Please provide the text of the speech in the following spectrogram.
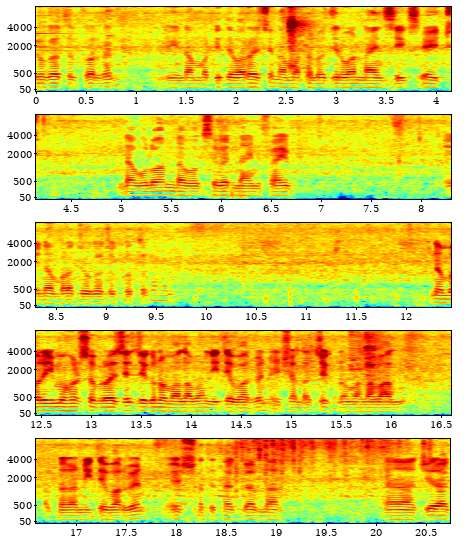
যোগাযোগ করবেন। যে নাম্বারটি দেওয়া রয়েছে, নাম্বারটা হলো zero one nine six eight double one double seven nine five. এই নাম্বারে যোগাযোগ করতে পারেন। নাম্বারে ইমো হোয়াটসঅ্যাপ রয়েছে, যে কোনো মালামাল নিতে পারবেন ইনশাল্লাহ যে কোনো মালামাল আপনারা নিতে পারবেন। এর সাথে থাকবে আপনার চেরাগ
